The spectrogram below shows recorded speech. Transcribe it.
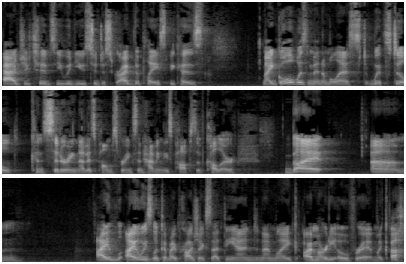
adjectives you would use to describe the place because my goal was minimalist with still considering that it's Palm Springs and having these pops of color. But um, I, I always look at my projects at the end and I'm like, I'm already over it. I'm like, ugh,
